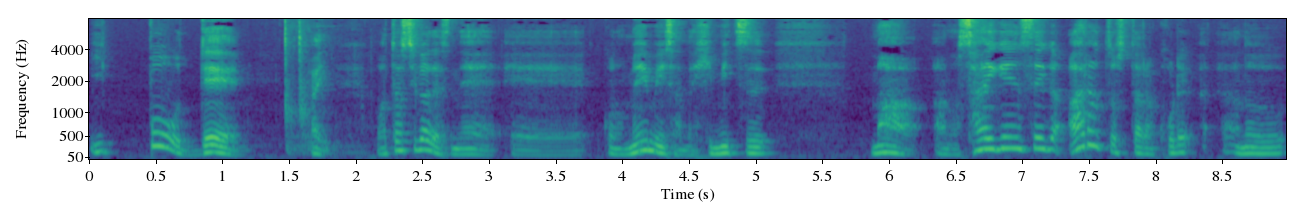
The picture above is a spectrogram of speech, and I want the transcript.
一方で、はい、私がですね、えー、このめいめいさんの秘密まああの再現性があるとしたらこれあの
